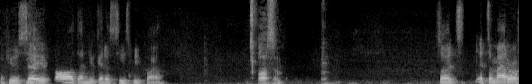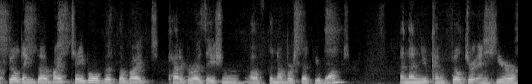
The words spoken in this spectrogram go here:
if you say raw, then you get a CSV file. Awesome. So it's it's a matter of building the right table with the right categorization of the numbers that you want. And then you can filter in here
